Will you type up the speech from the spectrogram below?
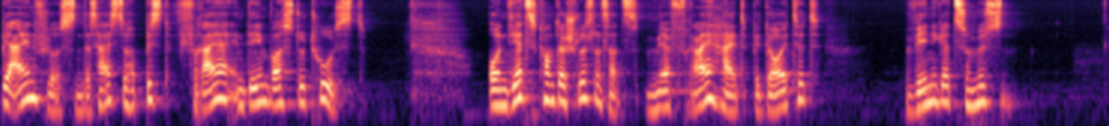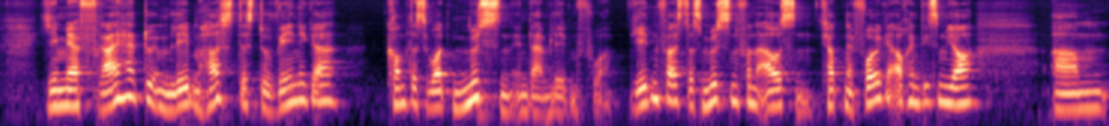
beeinflussen. Das heißt, du bist freier in dem, was du tust. Und jetzt kommt der Schlüsselsatz. Mehr Freiheit bedeutet, weniger zu müssen. Je mehr Freiheit du im Leben hast, desto weniger kommt das Wort müssen in deinem Leben vor. Jedenfalls das Müssen von außen. Ich hatte eine Folge auch in diesem Jahr ähm,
